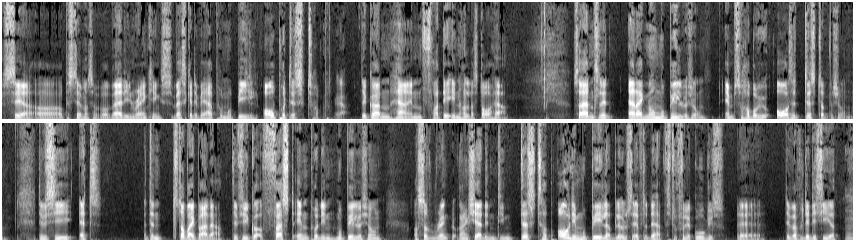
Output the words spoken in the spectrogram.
ser og, og bestemmer sig for, hvad er dine rankings, hvad skal det være på mobil og på desktop. Ja. Det gør den herinde fra det indhold, der står her. Så er den slet, er der ikke nogen mobilversion, jamen så hopper vi jo over til desktop-versionen. Det vil sige, at den stopper ikke bare der. Det vil går først ind på din mobilversion, og så ran- rangerer den din desktop og din mobiloplevelse efter det her, hvis du følger Googles. Øh, det er i hvert fald det, de siger. Mm.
